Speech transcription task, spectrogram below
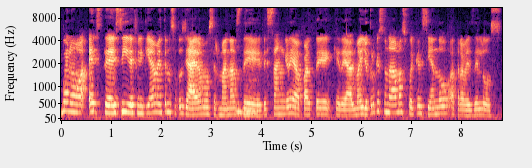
Bueno, este, sí, definitivamente nosotros ya éramos hermanas de, sangre, aparte que de alma, y yo creo que eso nada más fue creciendo a través de los,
